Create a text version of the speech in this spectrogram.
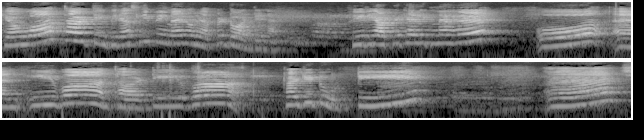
क्या हुआ? थर्टी फिर यहाँ स्लीपिंग लाइन और यहाँ पे डॉट देना है। फिर यहाँ पे क्या लिखना है? O N E one thirty one thirty two T H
